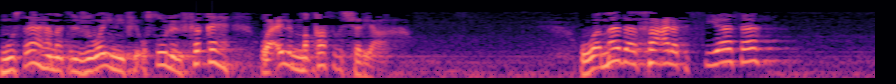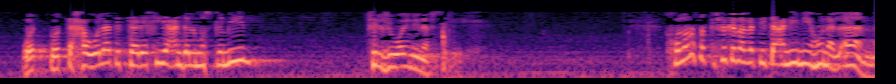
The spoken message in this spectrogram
مساهمة الجويني في أصول الفقه وعلم مقاصد الشريعة. وماذا فعلت السياسة؟ والتحولات التاريخية عند المسلمين في الجويني نفسه. خلاصة الفكرة التي تعنيني هنا الآن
